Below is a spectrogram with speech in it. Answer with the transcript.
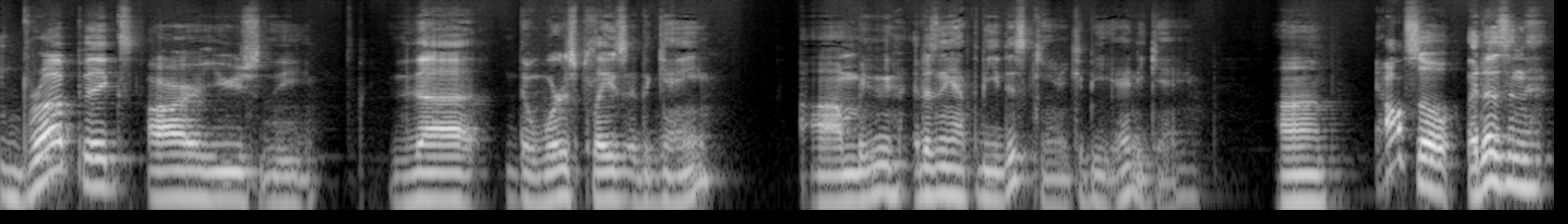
Bruh picks are usually the the worst plays of the game. Um it doesn't have to be this game, it could be any game. Um also it doesn't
